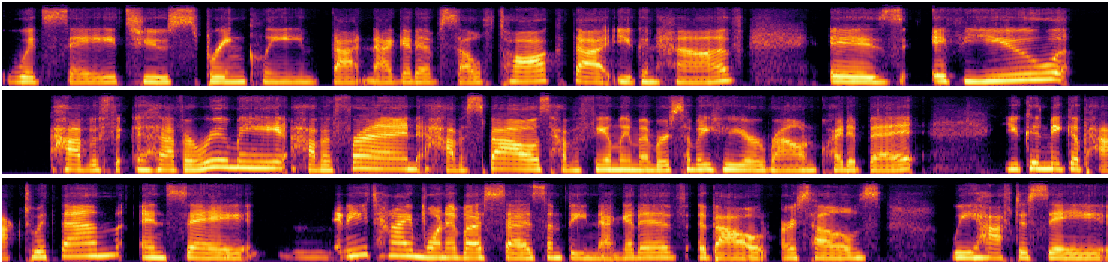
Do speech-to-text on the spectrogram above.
would say to spring clean that negative self talk that you can have is if you have a have a roommate, have a friend, have a spouse, have a family member, somebody who you're around quite a bit, you can make a pact with them and say mm-hmm. anytime one of us says something negative about ourselves, we have to say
